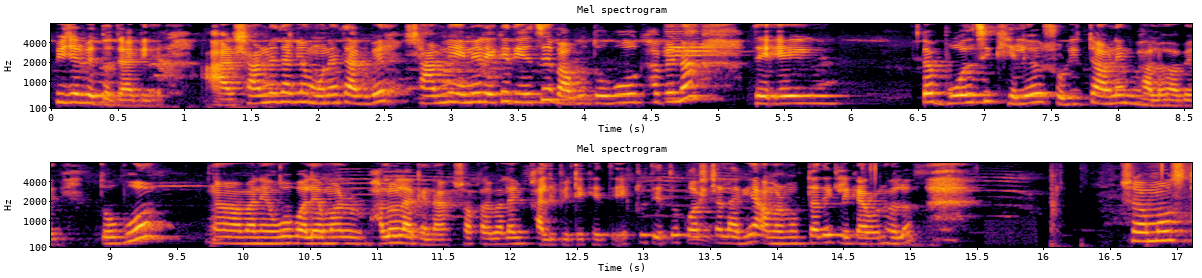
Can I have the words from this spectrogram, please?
ফ্রিজের ভেতর রাখলে আর সামনে থাকলে মনে থাকবে, সামনে এনে রেখে দিয়েছে, বাবু তবুও খাবে না। তো এই তা বলছি খেলেও শরীরটা অনেক ভালো হবে। তবুও মানে ও বলে আমার ভালো লাগে না, সকালবেলায় খালি পেটে খেতে। একটু তেতো কষ্ট লাগে, আমার মুখটা দেখলে কেমন হলো? সমস্ত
